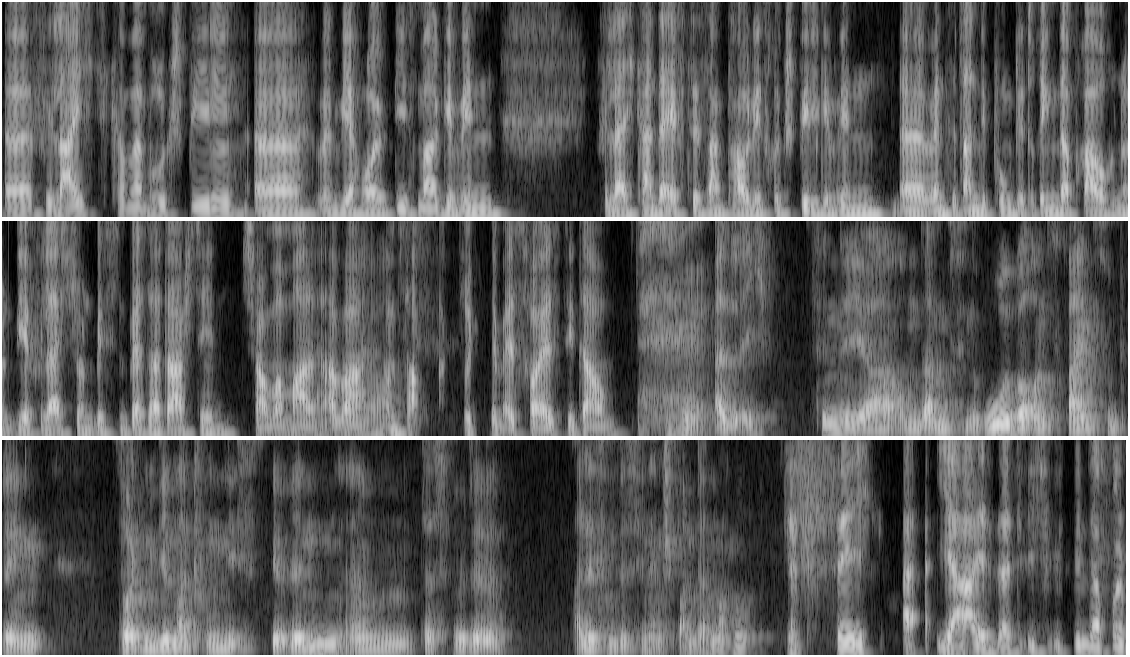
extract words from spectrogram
äh, vielleicht kann man im Rückspiel, äh, wenn wir heute diesmal gewinnen, vielleicht kann der FC St. Pauli das Rückspiel gewinnen, äh, wenn sie dann die Punkte dringender brauchen und wir vielleicht schon ein bisschen besser dastehen. Schauen wir mal. Aber ja. am Samstag drückt dem SVS die Daumen. Also ich finde ja, um da ein bisschen Ruhe bei uns reinzubringen, sollten wir mal tunlichst gewinnen. Ähm, das würde alles ein bisschen entspannter machen. Das sehe ich, äh, ja, ich bin da voll,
